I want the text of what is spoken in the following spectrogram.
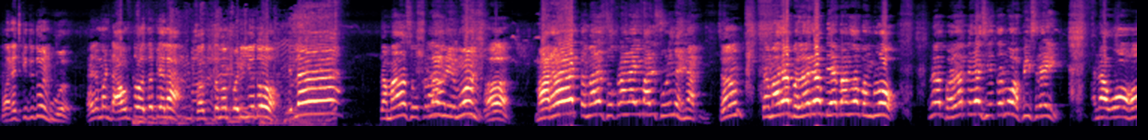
મને જ કીધું તું એટલે મને ડાઉટ તો હતો પેલા. શક તમે પડી ગયો તો. એટલે તમારા છોકરા મેમોન હા. મારે તમારા છોકરાના એ મારી છોડી નહીં નાખી. ચમ? તમારા ભલે રહ્યો બે બાંગલો બંગલો. અને ભલે પેલા ખેતરમાં ઓફિસ રહી. અને ઓ હો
